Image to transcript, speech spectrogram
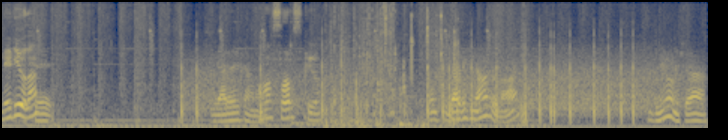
Ne diyor lan? Şey. İleride bir tane. Aha sar sıkıyor. Oğlum şu ilerideki ne yapıyor lan? Duymamış ha.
